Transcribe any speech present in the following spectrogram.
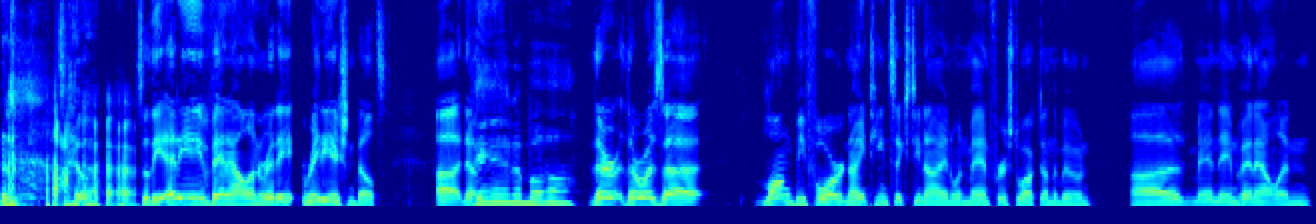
so, so the Eddie Van Allen radi- radiation belts. Uh, no, Panama. There, there was a long before 1969 when man first walked on the moon. Uh, a man named Van Allen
